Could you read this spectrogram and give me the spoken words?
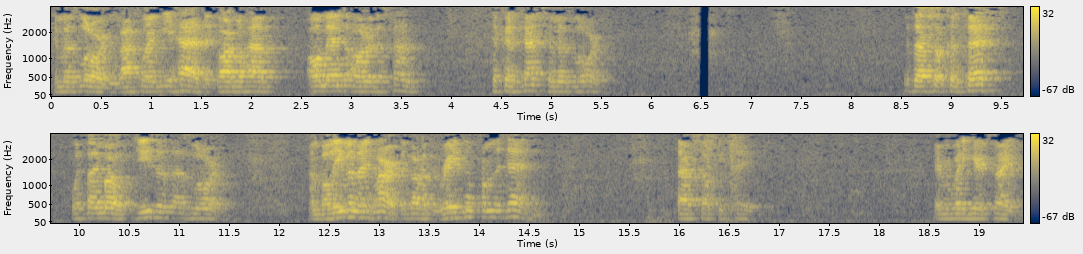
him as Lord. Last night we had that God will have all men to honor the Son, to confess him as Lord. If thou shalt confess with thy mouth Jesus as Lord, and believe in thine heart that God hath raised him from the dead, thou shalt be saved. Everybody here tonight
